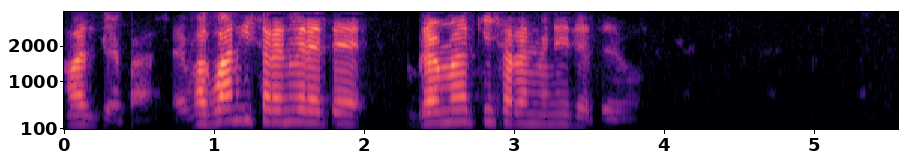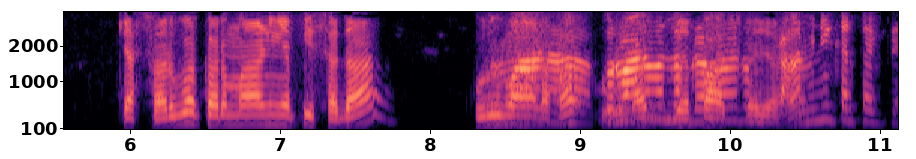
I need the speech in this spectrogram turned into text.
मज के पास है भगवान की शरण में रहते हैं ब्रह्म की शरण में नहीं रहते वो। क्या सर्व कर्माणी अपनी सदा कुर्वाण हाँ, कुर्बान मतलब तो नहीं कर सकते।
